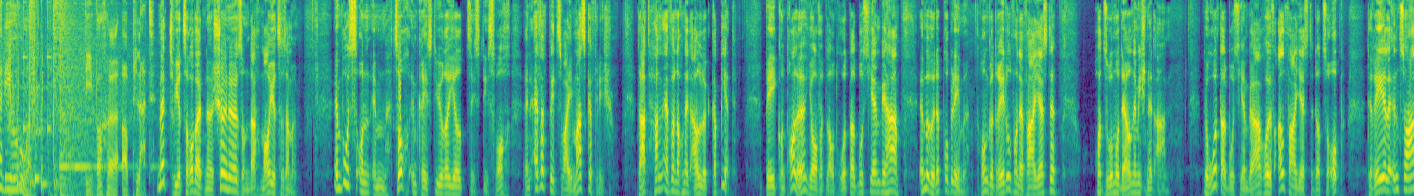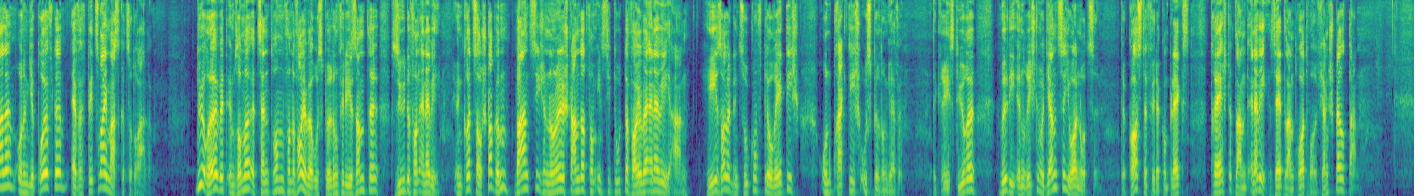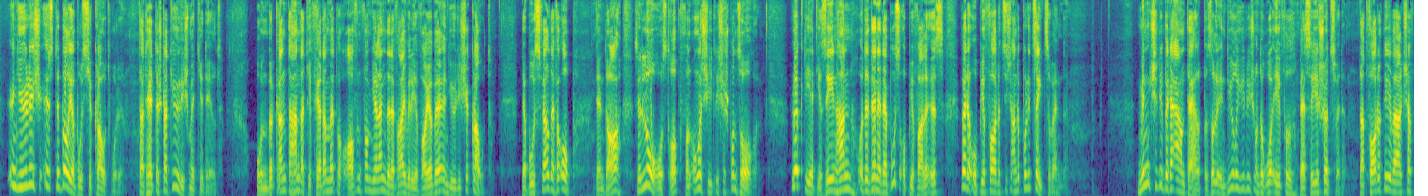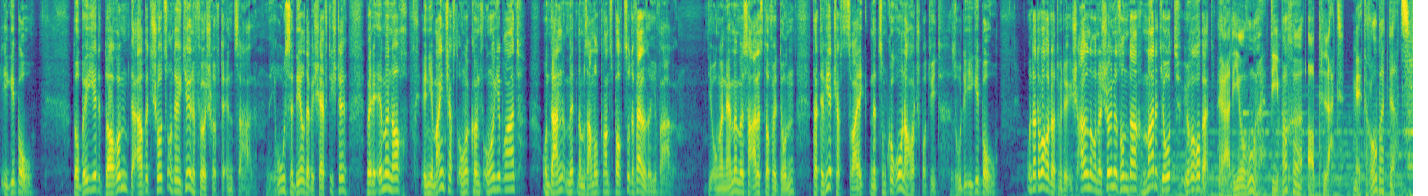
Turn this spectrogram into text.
Radio Ruhr. Die Woche ob Platt. Mit wir zu Robert eine schöne Sonntagmorgen zusammen. Im Bus und im Zug im Kreis Dürer gilt ist dies Woche ein FFP2 Maskepflicht. Das han einfach noch nicht alle kapiert. Bei Kontrolle, ja, wird laut Rotwaldbus GmbH immer wieder Probleme. Rungedredel von der Fahrgäste hat so ein Modell nämlich nicht an. Der Rotwaldbus GmbH ruft all Fahrgäste dazu ab, die Regeln inzuhalen und eine geprüfte FFP2-Maske zu tragen. Düre wird im Sommer ein Zentrum von der Feuerwehrausbildung für die gesamte Süde von NRW. In Krötzau-Stockem bahnt sich ein neuer Standard vom Institut der Feuerwehr NRW an. Hier soll in Zukunft theoretisch und praktisch Ausbildung geben. Der Kreis Düre will die Einrichtung das ganze Jahr nutzen. Die Kosten für den Komplex trägt das Land NRW, seit Landrat Wolfgang Speltan. In Jülich ist der Bürgerbus geklaut worden. Das hätte Stadt Jülich mitgedeelt. Unbekannte haben das Gefährder Mittwoch offen vom Gelände der Freiwillige Feuerwehr in Jülich geklaut. Der Bus fällt einfach ab, denn da sind Logos drauf von unterschiedlichen Sponsoren. Lück, die het gesehen han oder denen der Bus abgefallen ist, werden aufgefordert, sich an die Polizei zu wenden. Menschen, die bei der Ernte helfen, sollen in Dürrejülich und der Ruhrevel besser geschützt werden. Das fordert die Gewerkschaft IG Bau. Dabei geht es darum, den Arbeitsschutz und die Hygienevorschriften einzuhalten. Der große Teil der Beschäftigten werden immer noch in Gemeinschaftsunterkunft untergebracht und dann mit einem Sammeltransport zu den Feldern gefahren. Die Unternehmen müssen alles dafür tun, dass der Wirtschaftszweig nicht zum Corona-Hotspot wird, so die IG Bau. Und das war das wieder. Ich allen noch einen schönen Sonntag. Madet Jod, Ihre Robert. Radio Ruhr. Die Woche ob Platt. Mit Robert Wirz.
